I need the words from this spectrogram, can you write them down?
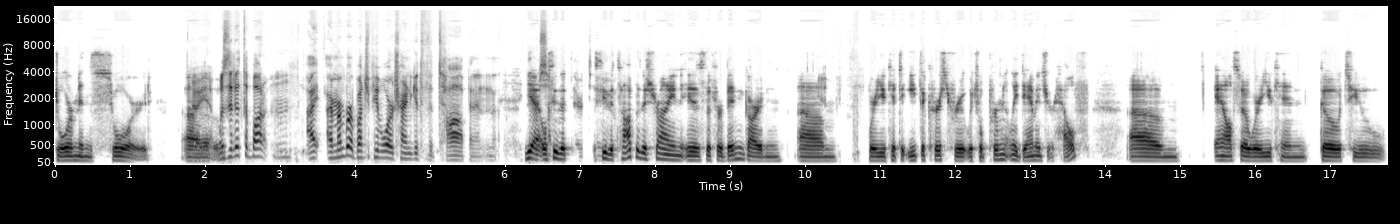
Dormin's sword. oh yeah. Uh, Was it at the bottom? Mm, I I remember a bunch of people were trying to get to the top, and yeah, well, see, the, see, the top of the shrine is the Forbidden Garden, um, where you get to eat the cursed fruit, which will permanently damage your health, um, and also where you can go to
